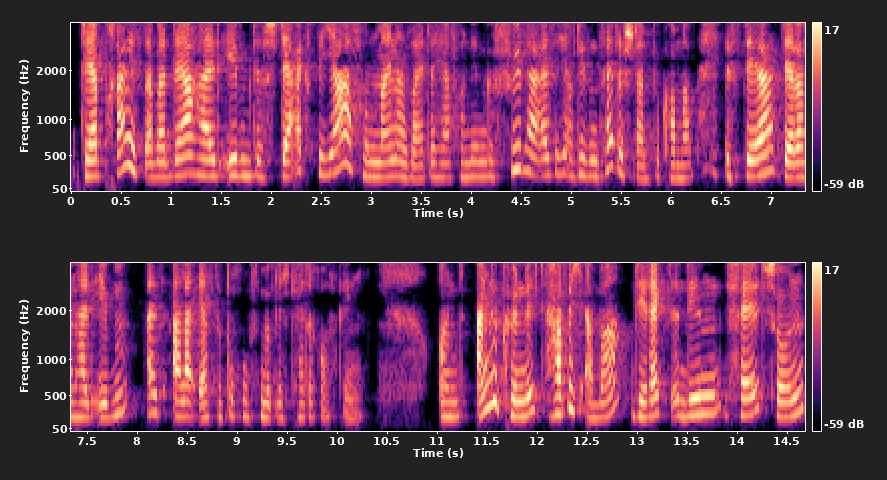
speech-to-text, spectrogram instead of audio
der Preis, aber der halt eben das stärkste Ja von meiner Seite her, von dem Gefühl her, als ich auf diesen Zettelstand bekommen habe, ist der, der dann halt eben als allererste Buchungsmöglichkeit rausging. Und angekündigt habe ich aber direkt in dem Feld schon,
